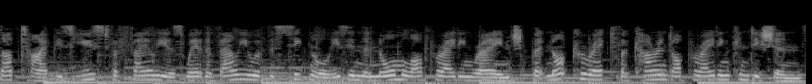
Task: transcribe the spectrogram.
subtype is used for failures where the value of the signal is in the normal operating range, but not correct for current operating conditions.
